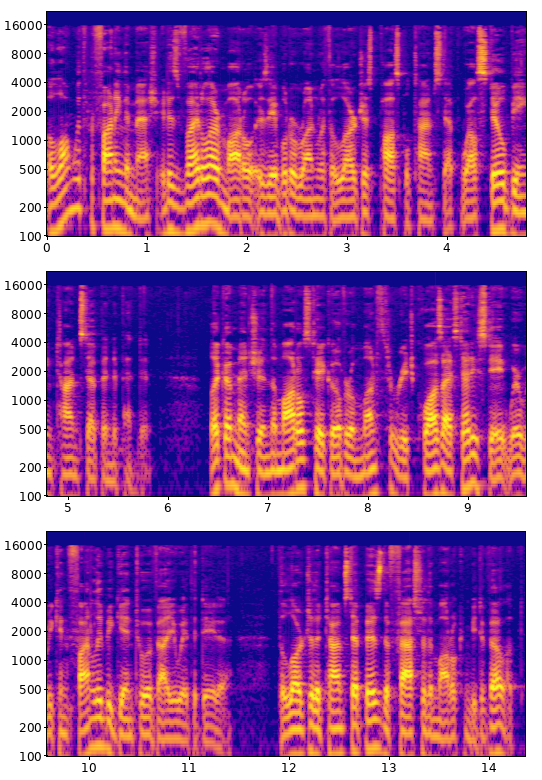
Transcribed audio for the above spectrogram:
Along with refining the mesh, it is vital our model is able to run with the largest possible time step while still being time step independent. Like I mentioned, the models take over a month to reach quasi steady state where we can finally begin to evaluate the data. The larger the time step is, the faster the model can be developed.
